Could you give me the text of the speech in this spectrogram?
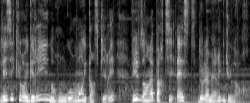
Les écureuils gris, dont Rongourmand est inspiré, vivent dans la partie est de l'Amérique du Nord.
